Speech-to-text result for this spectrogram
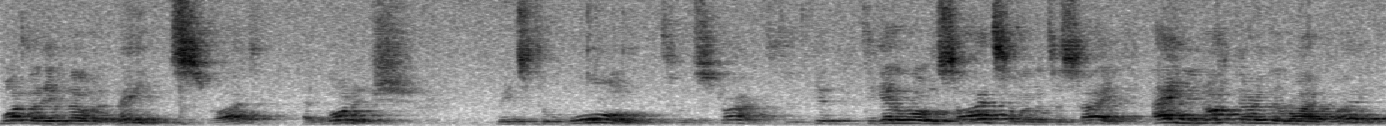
might not even know what it means, right? Admonish means to warn, to instruct, to get, to get alongside someone and to say, hey, you're not going the right way.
